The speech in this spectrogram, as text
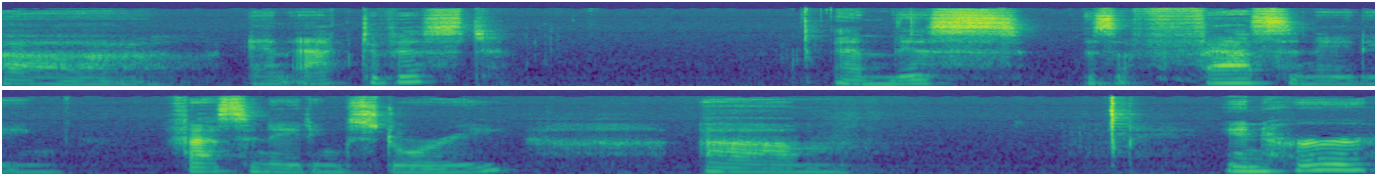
uh, an activist, and this is a fascinating, fascinating story. Um, in her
